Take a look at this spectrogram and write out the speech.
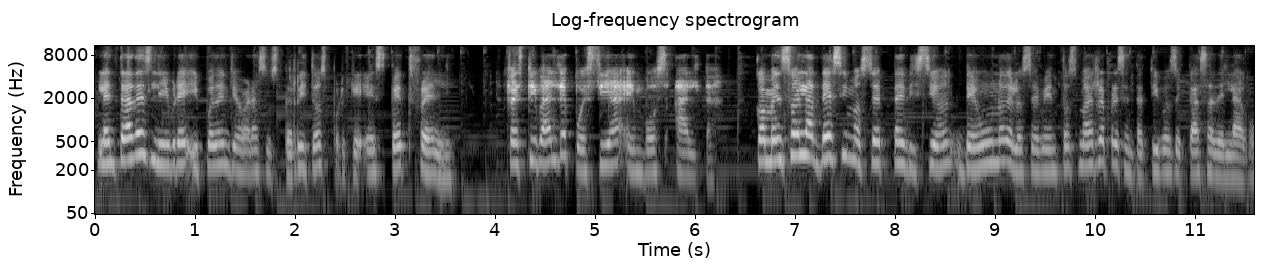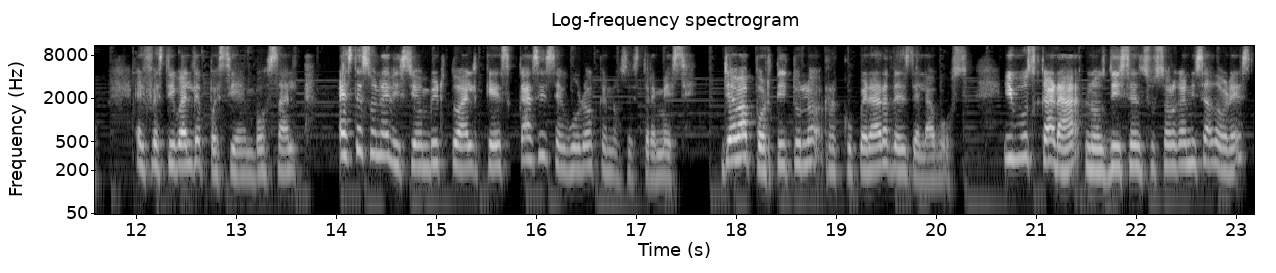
La entrada es libre y pueden llevar a sus perritos porque es pet friendly. Festival de Poesía en Voz Alta comenzó la 17 edición de uno de los eventos más representativos de Casa del Lago, el Festival de Poesía en Voz Alta. Esta es una edición virtual que es casi seguro que nos estremece. Lleva por título Recuperar desde la voz y buscará, nos dicen sus organizadores,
